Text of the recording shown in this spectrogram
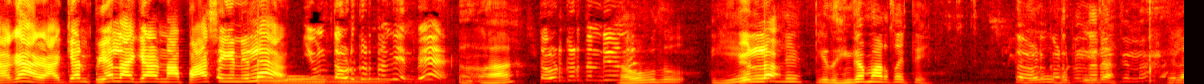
ಹಾಗ ಆಕ್ಯಾನ್ ಫೇಲ್ ಆಗ್ಯಾಳ ನಾ ಪಾಸ್ ಆಗೇನಿಲ್ಲ. ಇವ್ನು ತೌಡ್ ಕರ್ತಂದಿ ಏನ್ ಬೇ? ತೌಡ್ ಕರ್ತಂದಿ ಹೌದು. ಇಲ್ಲ. ಇದು ಹಿಂಗೆ ಮಾಡ್ತೈತಿ. ತೌಡ್ ಇದು ಕರ್ತಂದಿ ಇಲ್ಲ. ಇಲ್ಲ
